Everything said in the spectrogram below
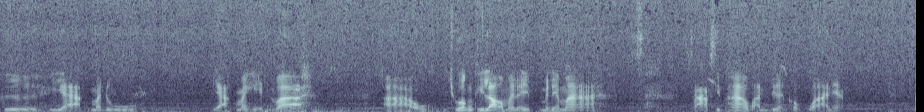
คืออยากมาดู อยากมาเห็นว่าอาช่วงที่เราไม่ได้ไม่ได้มา 35 วันเดือนกว่าเนี่ย ส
